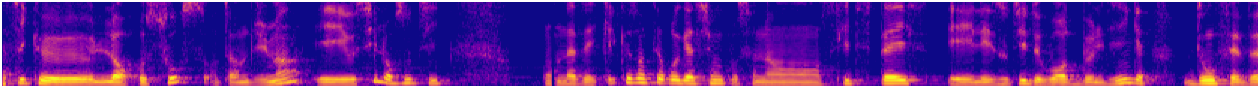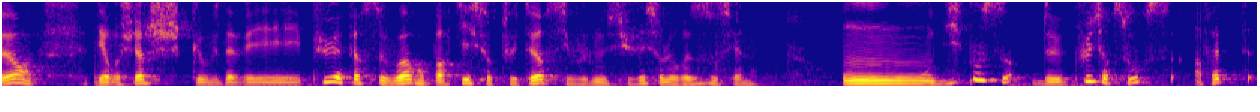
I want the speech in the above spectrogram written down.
ainsi que leurs ressources en termes d'humains et aussi leurs outils. On avait quelques interrogations concernant Sleep Space et les outils de world building, dont Faber, des recherches que vous avez pu apercevoir en partie sur Twitter si vous nous suivez sur le réseau social. On dispose de plusieurs sources, en fait,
